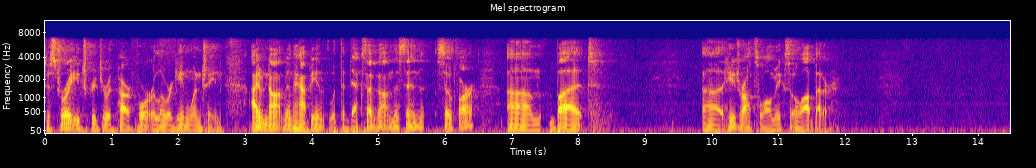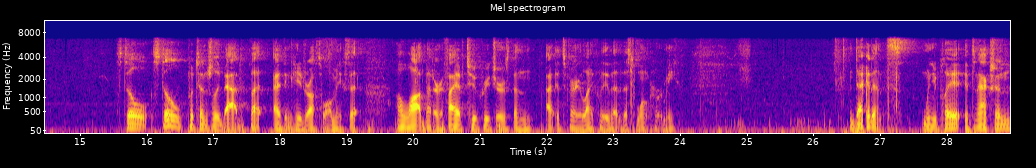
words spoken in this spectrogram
destroy each creature with power 4 or lower, gain 1 chain. I've not been happy with the decks I've gotten this in so far. Um, but uh, Hadroth's Wall makes it a lot better. Still, still potentially bad, but I think Hadroth's Wall makes it a lot better. If I have two creatures, then uh, it's very likely that this won't hurt me. Decadence. When you play it, it's an action.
